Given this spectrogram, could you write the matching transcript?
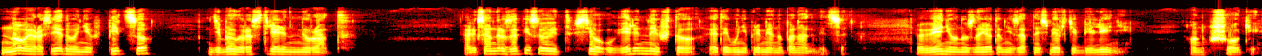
Новое расследование в Пиццо – где был расстрелян Мюрат. Александр записывает все уверенный, что это ему непременно понадобится. В Вене он узнает о внезапной смерти Беллини. Он в шоке.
